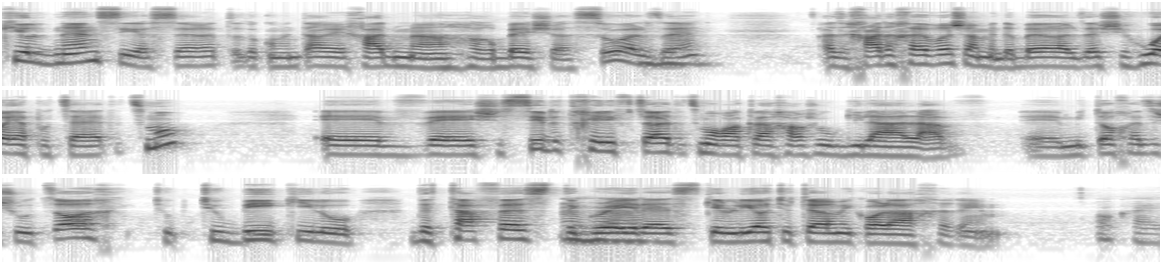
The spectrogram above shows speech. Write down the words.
Killed Nancy, הסרט הדוקומנטרי אחד מהרבה שעשו על זה, מהמם. אז אחד החבר'ה שם מדבר על זה שהוא היה פוצע את עצמו, אה, ושסיד התחיל לפצוע את עצמו רק לאחר שהוא גילה עליו, אה, מתוך איזשהו צורך to, to be כאילו the toughest, the מהמם. greatest, כאילו להיות יותר מכל האחרים. אוקיי.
